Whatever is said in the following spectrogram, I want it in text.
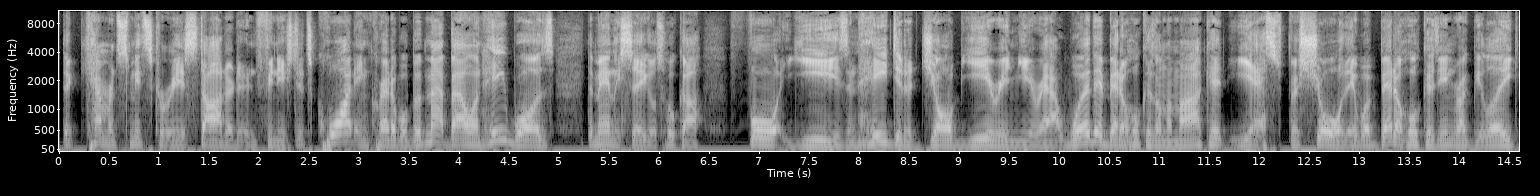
that Cameron Smith's career started and finished. It's quite incredible. But Matt Ballin, he was the Manly Sea Eagles hooker for years, and he did a job year in, year out. Were there better hookers on the market? Yes, for sure. There were better hookers in rugby league.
